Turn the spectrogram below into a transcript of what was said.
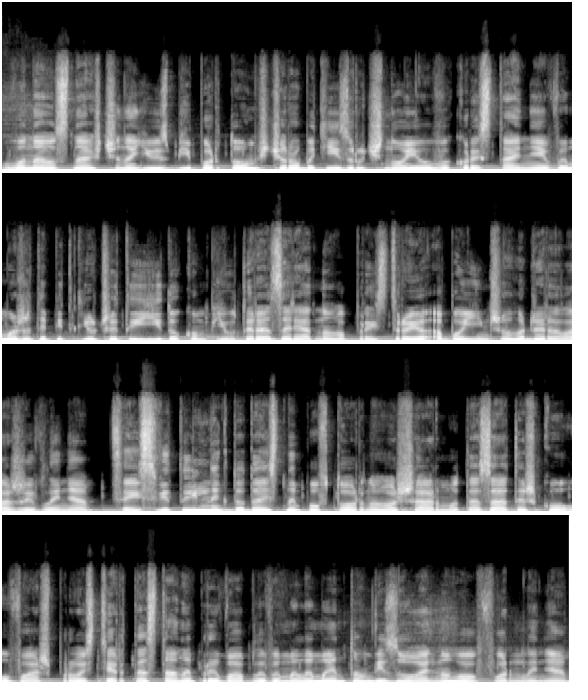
Вона оснащена USB-портом, що робить її зручною у використанні. Ви можете підключити її до комп'ютера, зарядного пристрою або іншого джерела живлення. Цей світильник додасть неповторного шарму та затишку у ваш простір та стане привабливим елементом візуального оформлення.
